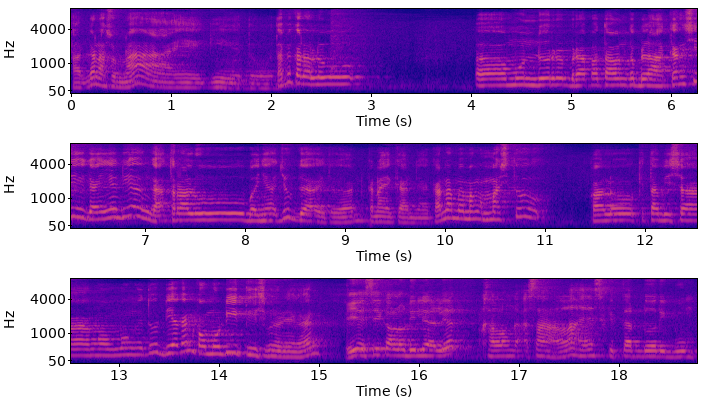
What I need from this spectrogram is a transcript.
harga langsung naik gitu. Tapi kalau lu eh, mundur berapa tahun ke belakang sih kayaknya dia nggak terlalu banyak juga gitu kan kenaikannya. Karena memang emas itu kalau kita bisa ngomong itu dia kan komoditi sebenarnya kan. Iya sih kalau dilihat-lihat kalau nggak salah ya sekitar 2014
